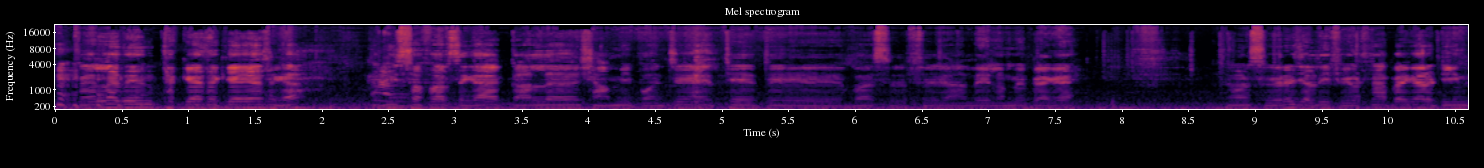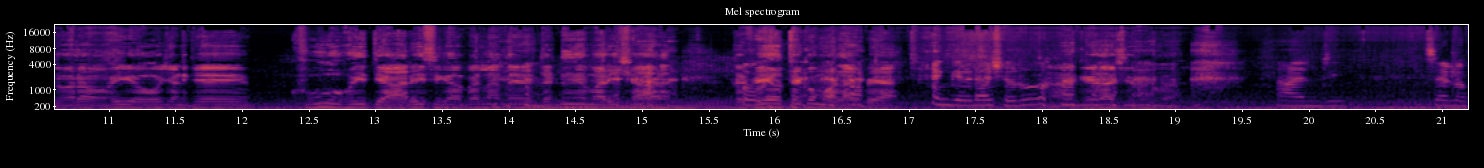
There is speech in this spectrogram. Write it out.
ਪਹਿਲਾ ਦਿਨ ਥੱਕਿਆ ਥੱਕਿਆ ਜਿਹਾ ਸੀਗਾ। ਕਿਉਂਕਿ ਸਫ਼ਰ ਸੀਗਾ ਕੱਲ ਸ਼ਾਮੀ ਪਹੁੰਚੇ ਇੱਥੇ ਤੇ ਬਸ ਫਿਰ ਆਂਦੇ ਲੰਮੇ ਪੈ ਗਏ। ਹੁਣ ਸਵੇਰੇ ਜਲਦੀ ਫੇਰ ਉੱਠਣਾ ਪੈ ਗਿਆ ਰੁਟੀਨ ਦੁਬਾਰਾ ਉਹੀ ਉਹ ਜਾਣੀ ਕਿ ਖੂਹ ਹੋਈ ਤਿਆਰ ਹੀ ਸੀਗਾ ਪਹਿਲਾਂ ਤੇ ਡੱਡੂ ਨੇ ਮਾਰੀ ਛਾਲ ਤੇ ਫੇਰ ਉੱਥੇ ਘੁੰਮਣ ਲੱਗ ਪਿਆ। ਗੇੜਾ ਸ਼ੁਰੂ। ਹਾਂ ਗੇੜਾ ਸ਼ੁਰੂ ਆ। ਹਾਂਜੀ ਚਲੋ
